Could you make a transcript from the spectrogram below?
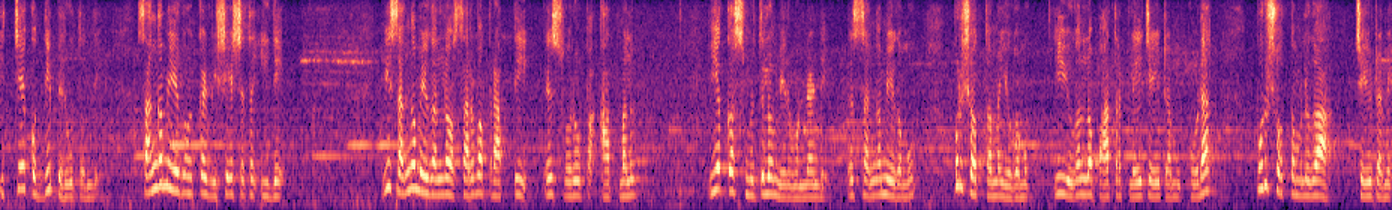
ఇచ్చే కొద్దీ పెరుగుతుంది. సంగమయుగం యొక్క విశేషత ఇదే. ఈ సంగమయుగంలో సర్వప్రాప్తి స్వరూప ఆత్మలు ఈ యొక్క స్మృతిలో మీరు ఉండండి. సంగమయుగము పురుషోత్తమ యుగము. ఈ యుగంలో పాత్ర ప్లే చేయటం కూడా పురుషోత్తములుగా చేయటమే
